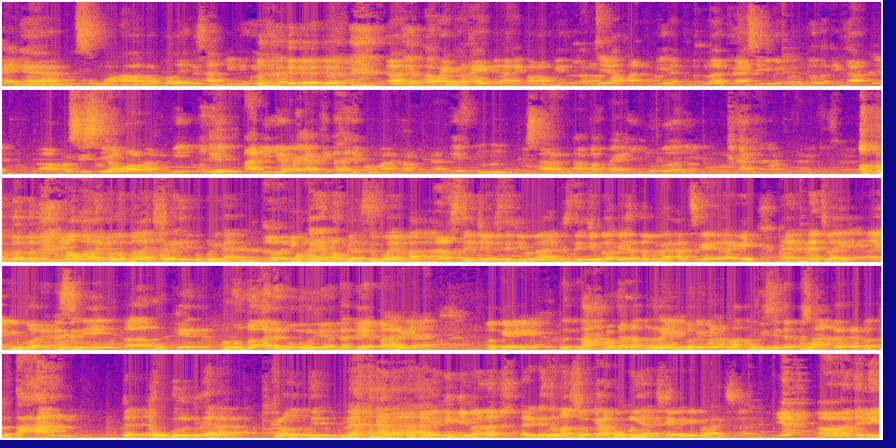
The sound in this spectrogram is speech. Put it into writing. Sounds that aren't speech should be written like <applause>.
kayaknya semua hal novelnya di saat ini gitu. Uh, <laughs> terutama yang terkait dengan ekonomi, terutama Iya. setelah pandemi dan kebetulan kreasi juga dibentuk ketika Iya. uh, persis di awal pandemi. Jadi tadinya PR kita hanya pengembangan ekonomi kreatif, Hmm. tapi sekarang ditambah PR global jadi ekonomi kreatif. <laughs> Awalnya pengembangan sekarang jadi pemulihan. Gitu. Makanya Nobel semua ya Pak. Setuju, setuju Pak, setuju. Luar biasa tepuk tangan sekali lagi. Dan that's why uh, ibu ada di sini uh, mungkin pengembangan dan pemulihan tadi ya Pak Hari ya. Oke, tentang pendapat mengenai bagaimana pelaku bisnis dan usaha agar dapat bertahan dan unggul di era crowded. <laughs> Nah, ini gimana? Dan ini termasuk era pemulihan sekali lagi Pak silakan. Ya, eh, jadi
